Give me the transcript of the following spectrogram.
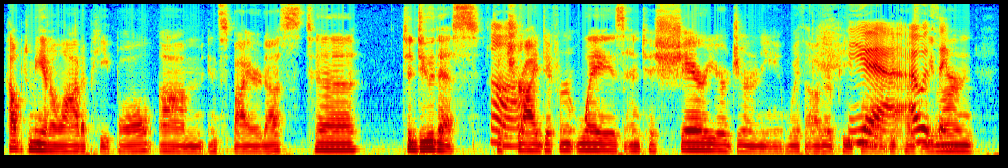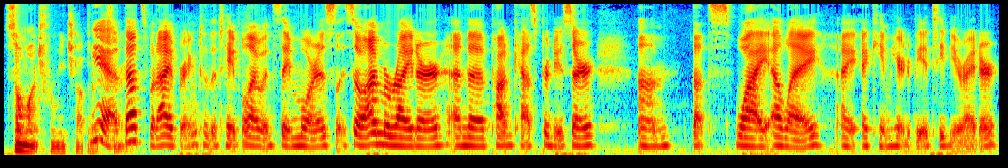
helped me and a lot of people, um, inspired us to to do this, to try different ways, and to share your journey with other people. Yeah, because I would we say- learn so much from each other. Yeah, that's what I bring to the table. I would say more is so I'm a writer and a podcast producer. Um, that's why LA. I, I came here to be a TV writer.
